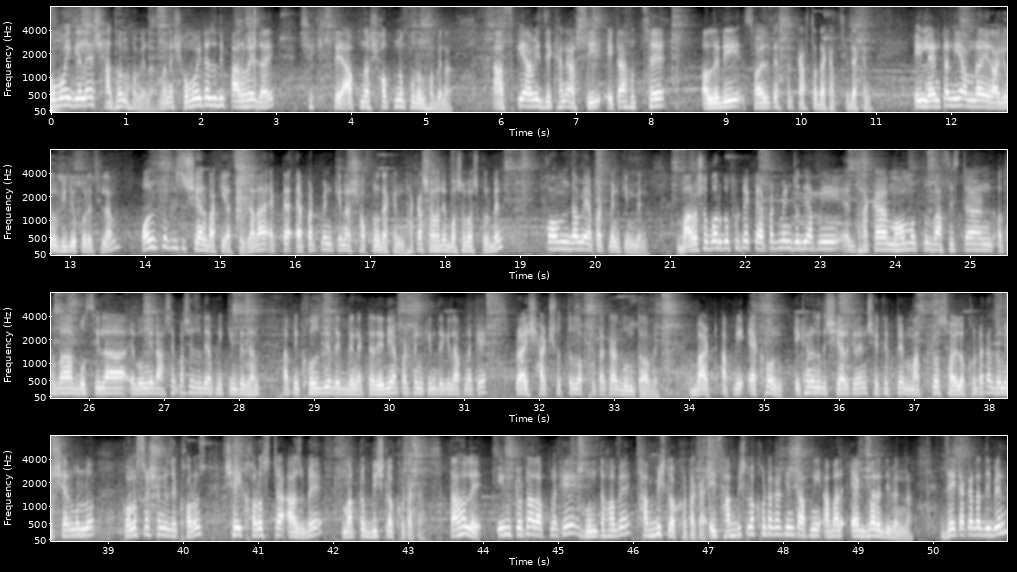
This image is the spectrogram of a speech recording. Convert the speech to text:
সময় গেলে সাধন হবে না। মানে সময়টা যদি পার হয়ে যায়, সেক্ষেত্রে আপনার স্বপ্ন পূরণ হবে না। আজকে আমি যেখানে আসছি এটা হচ্ছে অলরেডি সয়েল টেস্টের কাজটা দেখাচ্ছি। দেখেন, এই ল্যান্ডটা নিয়ে আমরা এর আগেও ভিডিও করেছিলাম। অল্প কিছু শেয়ার বাকি আছে। যারা একটা অ্যাপার্টমেন্ট কেনার স্বপ্ন দেখেন, ঢাকা শহরে বসবাস করবেন, কম দামে অ্যাপার্টমেন্ট কিনবেন। বারোশো বর্গ ফুটে একটা অ্যাপার্টমেন্ট যদি আপনি ঢাকা, মোহাম্মদপুর বাস স্ট্যান্ড অথবা বসিলা এবং এর আশেপাশে যদি আপনি কিনতে যান আপনি খোঁজ দিয়ে দেখবেন একটা রেডি অ্যাপার্টমেন্ট কিনতে গেলে আপনাকে প্রায় ষাট সত্তর লক্ষ টাকা গুনতে হবে। বাট আপনি এখন এখানে যদি শেয়ার কেনেন সেক্ষেত্রে মাত্র ছয় লক্ষ টাকা জমির শেয়ার মূল্য কনস্ট্রাকশনের যে খরচ সেই খরচটা আসবে মাত্র বিশ লক্ষ টাকা। তাহলে ইন টোটাল আপনাকে গুনতে হবে ছাব্বিশ লক্ষ টাকা। এই ছাব্বিশ লক্ষ টাকা কিন্তু আপনি আবার একবারে দিবেন না। যে টাকাটা দিবেন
